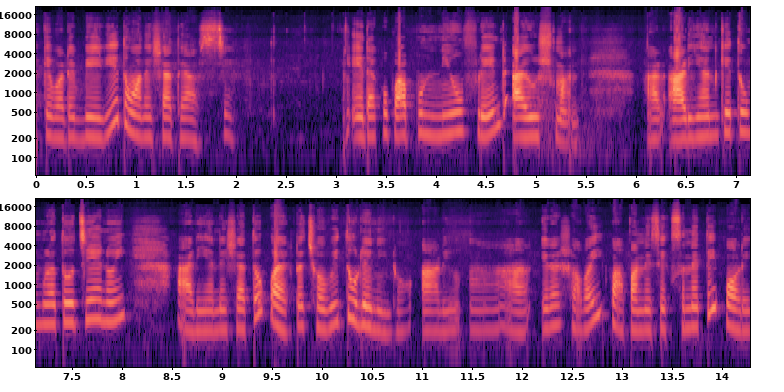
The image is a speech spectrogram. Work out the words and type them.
একেবারে বেরিয়ে তোমাদের সাথে আসছে। এ দেখো পাপুর নিউ ফ্রেন্ড আয়ুষ্মান। আর আরিয়ানকে তোমরা তো চেনোই। আরিয়ানের সাথেও কয়েকটা ছবি তুলে নিল। আর এরা সবাই পাপানের সেকশনেতেই পড়ে।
